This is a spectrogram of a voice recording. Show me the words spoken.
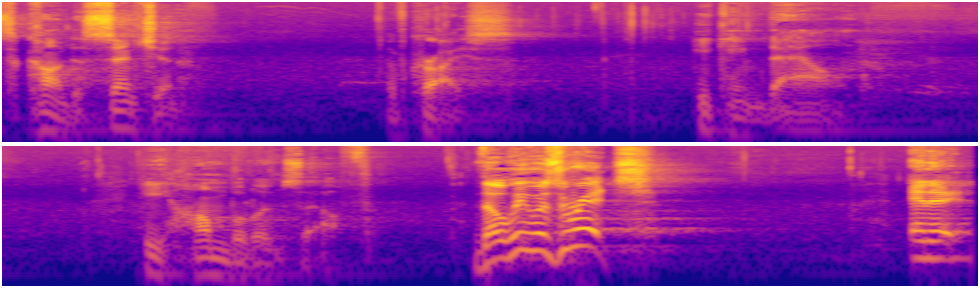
it's the condescension of Christ. He came down, he humbled himself. Though he was rich and it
